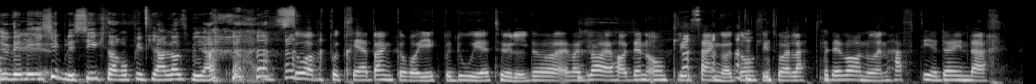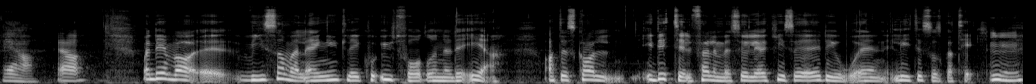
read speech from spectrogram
du ville ikke bli syk der oppe i fjellandsbyen? sov på trebenker og gikk på do i et hull. Jeg var glad jeg hadde en ordentlig seng og et ordentlig toalett, for det var noen heftige døgn der. Ja. Ja. Men det var, eh, viser vel egentlig hvor utfordrende det er. At det skal, I ditt tilfelle med cøliaki så er det jo en lite som skal til. Mm.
